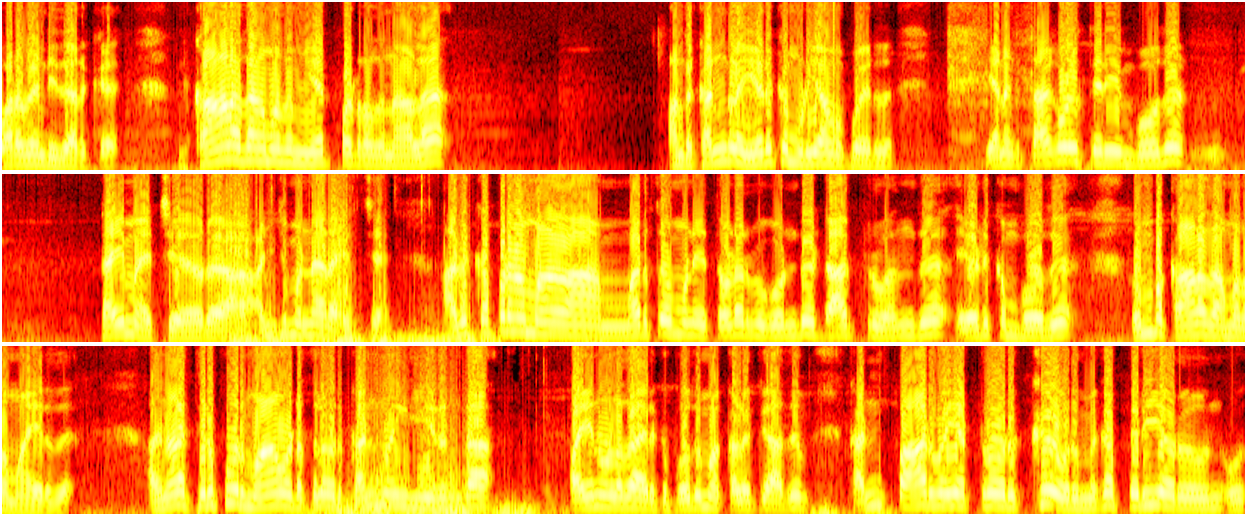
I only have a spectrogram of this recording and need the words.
வர வேண்டியதாக இருக்குது காலதாமதம் ஏற்படுறதுனால அந்த கண்களை எடுக்க முடியாமல் போயிடுது எனக்கு தகவல் தெரியும் போது டைம் ஆயிடுச்சு ஒரு அஞ்சு மணி நேரம் ஆயிடுச்சு. அதுக்கப்புறம் நம்ம மருத்துவமனையை தொடர்பு கொண்டு டாக்டர் வந்து எடுக்கும்போது ரொம்ப காலதாமதம் ஆயிடுது அதனால திருப்பூர் மாவட்டத்தில் ஒரு கண் வங்கி இருந்தால் பயனுள்ளதாக இருக்குது பொதுமக்களுக்கு அது கண் பார்வையற்றோருக்கு ஒரு மிகப்பெரிய ஒரு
